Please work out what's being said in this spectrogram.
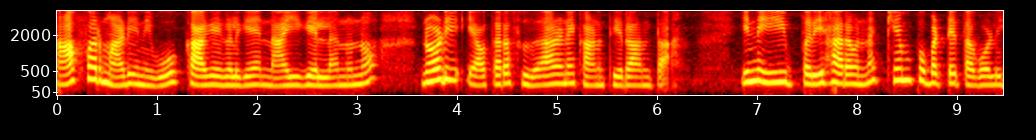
ಆಫರ್ ಮಾಡಿ ನೀವು ಕಾಗೆಗಳಿಗೆ, ನಾಯಿಗೆ ಎಲ್ಲನೂ ನೋಡಿ ಯಾವ ಥರ ಸುಧಾರಣೆ ಕಾಣ್ತೀರಾ ಅಂತ. ಇನ್ನು ಈ ಪರಿಹಾರವನ್ನು ಕೆಂಪು ಬಟ್ಟೆ ತಗೊಳ್ಳಿ.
